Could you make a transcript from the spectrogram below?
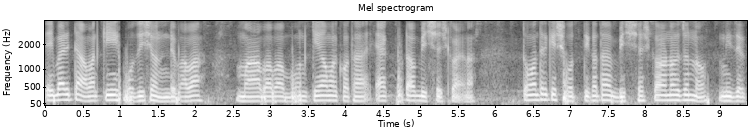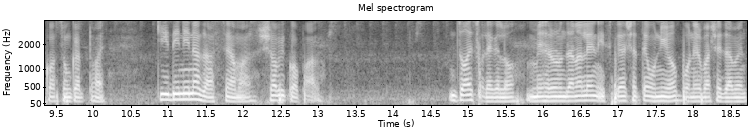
এই বাড়িতে আমার কি পজিশন রে বাবা? মা, বাবা, বোন কেউ আমার কথা এক ফোঁটাও বিশ্বাস করে না। তোমাদেরকে সত্যি কথা বিশ্বাস করানোর জন্য নিজের কসম কাটতে হয়। কী দিনই না যাচ্ছে আমার, সবই কপাল। জয় চলে গেল। মেহরুন জানালেন, স্পিয়ার সাথে উনিও বোনের বাসায় যাবেন।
